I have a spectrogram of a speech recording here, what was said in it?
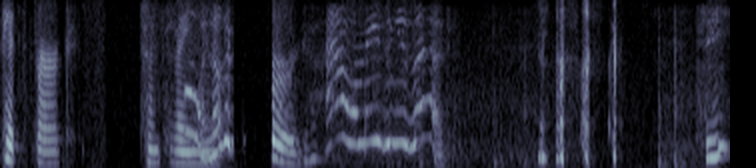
Pittsburgh, Pennsylvania. Oh, another Pittsburgh. How amazing is that? See,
